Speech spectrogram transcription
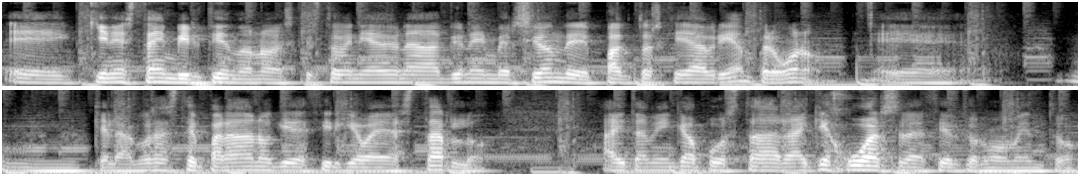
eh, quién está invirtiendo, ¿no? Es que esto venía de una, de una inversión de pactos que ya habrían, pero bueno, eh, mm, que la cosa esté parada no quiere decir que vaya a estarlo. Hay también que apostar, hay que jugársela en ciertos momentos.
